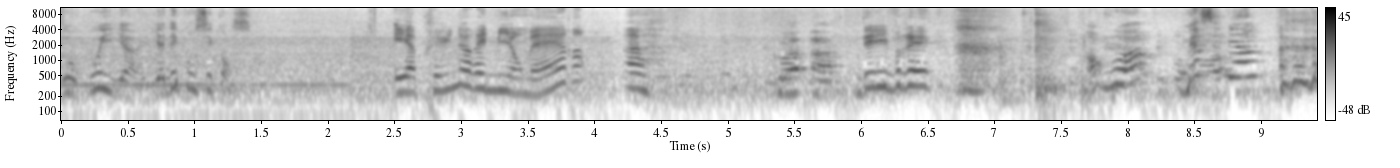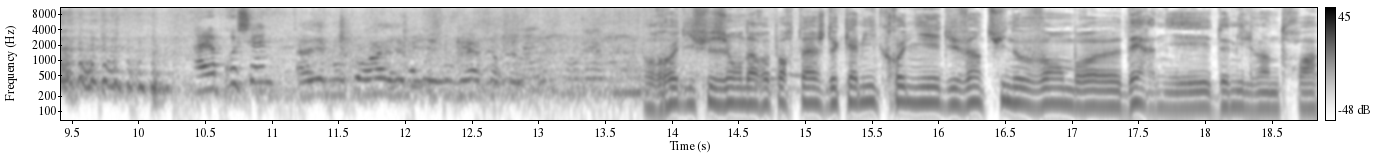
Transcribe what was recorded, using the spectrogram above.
Donc oui, il y a- il y, a des conséquences. Et après une heure et demie en mer, ah, Quoi Ah, délivré. Au revoir. Merci bien. À la prochaine. allez, bon courage et vous verrez surtout. Rediffusion d'un reportage de Camille Cronier du 28 novembre dernier 2023.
